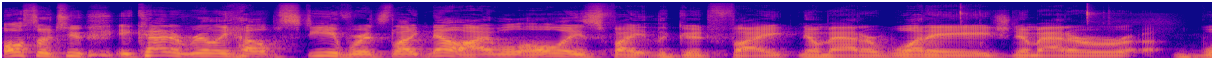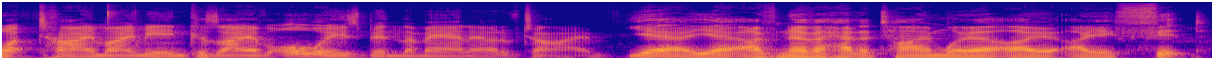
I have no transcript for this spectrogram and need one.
also too, it kind of really helps Steve where it's like, "No, I will always fight the good fight no matter what age, no matter what time I'm in because I have always been the man out of time." yeah, yeah. I've never had a time where I I fit.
